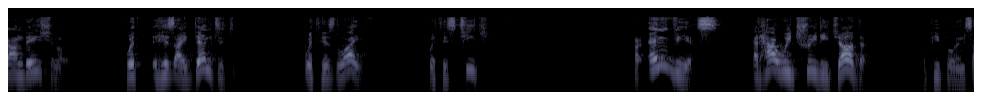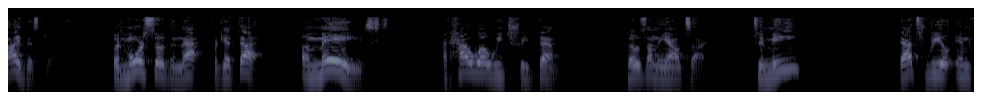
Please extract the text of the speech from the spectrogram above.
foundationally with his identity, with his life, with his teachings, are envious at how we treat each other, the people inside this place. But more so than that, forget that, amazed at how well we treat them, those on the outside. To me, that's real influence.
